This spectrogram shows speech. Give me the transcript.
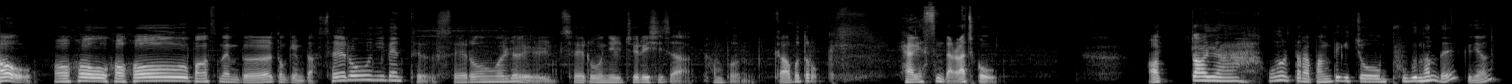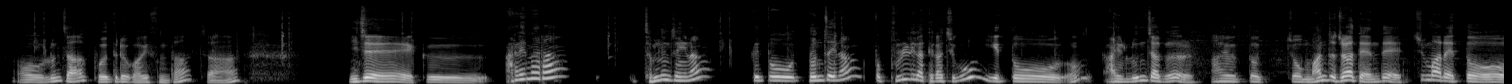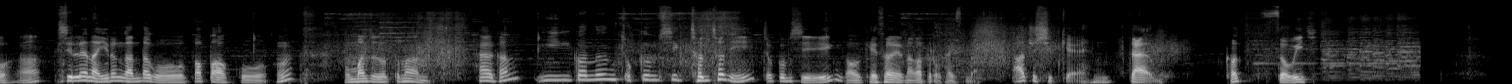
호우, 호호, 호호, 반갑습니다, 여러분들. 똥게임입니다. 새로운 이벤트, 새로운 월요일, 새로운 일주일의 시작, 한번 가보도록 하겠습니다. 렛츠고! 아따야, 오늘따라 방대기 좀 푸근한데? 그냥? 어, 룬작 보여드리려고 하겠습니다. 자, 이제 그, 아레나랑, 점령전이랑, 그 또, 던전이랑 또 분리가 돼가지고, 이게 또, 어? 아유, 룬작을, 아유, 또, 좀 만져줘야 되는데 주말에 또 어? 실내나 이런 거 한다고 바빠갖고 어? 못 만져줬더만 하여간 이거는 조금씩 천천히 조금씩 어, 개선해 나가도록 하겠습니다 아주 쉽게 다음 컷 서위지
